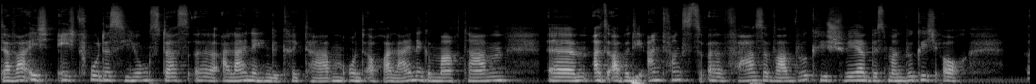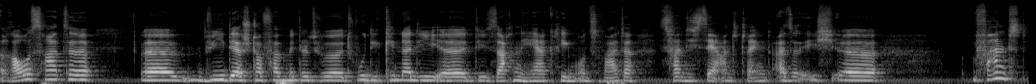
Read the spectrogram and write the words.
da war ich echt froh, dass die Jungs das äh, alleine hingekriegt haben und auch alleine gemacht haben. Ähm, also aber die Anfangsphase war wirklich schwer, bis man wirklich auch raus hatte, äh, wie der Stoff vermittelt wird, wo die Kinder die, äh, die Sachen herkriegen und so weiter. Das fand ich sehr anstrengend. Also ich äh, fand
